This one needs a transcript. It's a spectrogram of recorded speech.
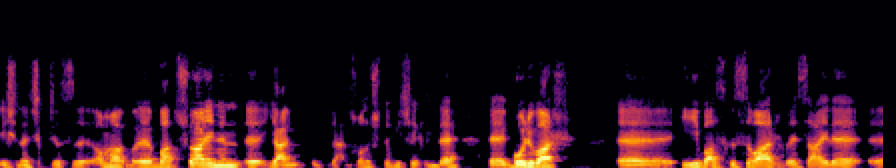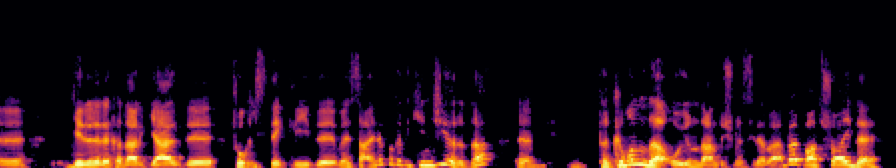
işin açıkçası. Ama e, Batshuayi'nin e, yani yani sonuçta bir şekilde e, golü var. E, iyi baskısı var vesaire. E, gerilere kadar geldi. Çok istekliydi vesaire. Fakat ikinci yarıda e, takımın da oyundan düşmesiyle beraber Batshuayi de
